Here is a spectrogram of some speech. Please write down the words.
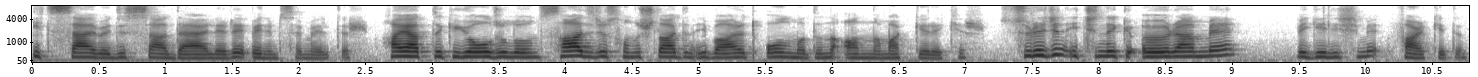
içsel ve dışsal değerleri benimsemelidir. Hayattaki yolculuğun sadece sonuçlardan ibaret olmadığını anlamak gerekir. Sürecin içindeki öğrenme ve gelişimi fark edin.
